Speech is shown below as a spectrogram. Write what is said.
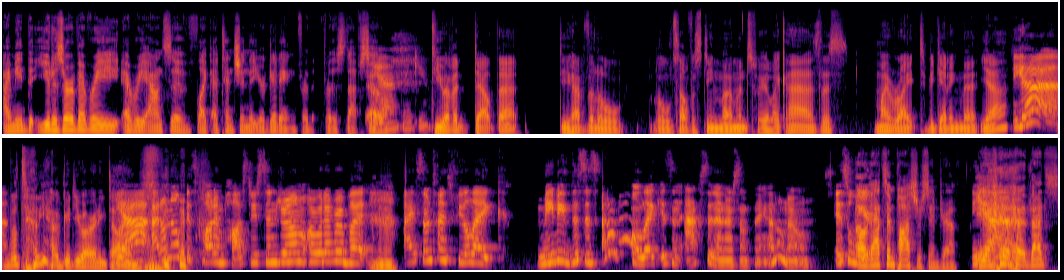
I mean that you deserve every every ounce of like attention that you're getting for the, for the stuff. So yeah, thank you. Do you ever doubt that? Do you have the little little self esteem moments where you're like, ah, is this my right to be getting the yeah? Yeah. We'll tell you how good you are anytime. Yeah, I don't know if it's called imposter syndrome or whatever, but Mm. I sometimes feel like maybe this is I don't know, like it's an accident or something. I don't know. It's weird. Oh, that's imposter syndrome. Yeah. that's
